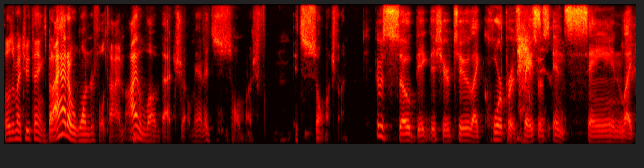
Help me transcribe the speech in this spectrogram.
those are my two things. But I had a wonderful time. I love that show, man. It's so much fun. It's so much fun. It was so big this year too. Like corporate space was insane. Like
